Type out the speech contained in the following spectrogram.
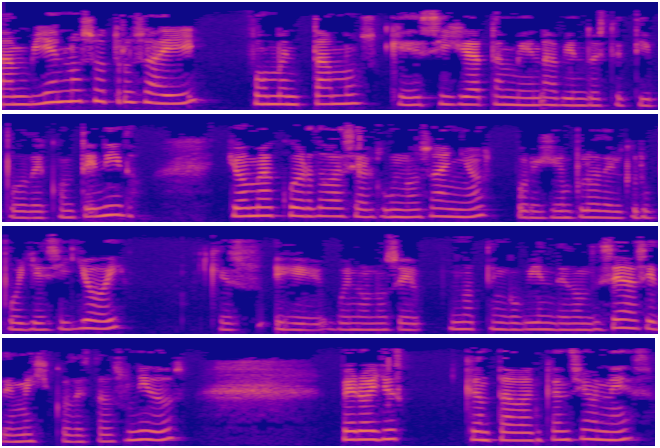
también nosotros ahí fomentamos que siga también habiendo este tipo de contenido. Yo me acuerdo hace algunos años, por ejemplo, del grupo Jessie Joy, que es, eh, bueno, no sé, no tengo bien de dónde sea, si de México, de Estados Unidos, pero ellos cantaban canciones,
